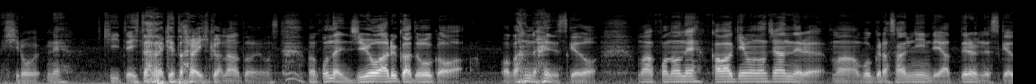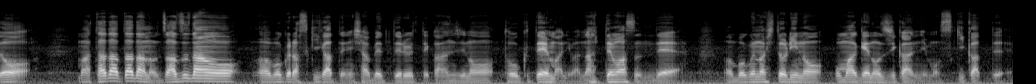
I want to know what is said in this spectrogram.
広ね聞いていただけたらいいかなと思います。まあ、こんなに需要あるかどうかはわかんないですけど、まあこのね、乾き物チャンネル、まあ僕ら3人でやってるんですけど、まあただただの雑談を、僕ら好き勝手に喋ってるって感じのトークテーマにはなってますんで、まあ、僕の一人のおまけの時間にも好き勝手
